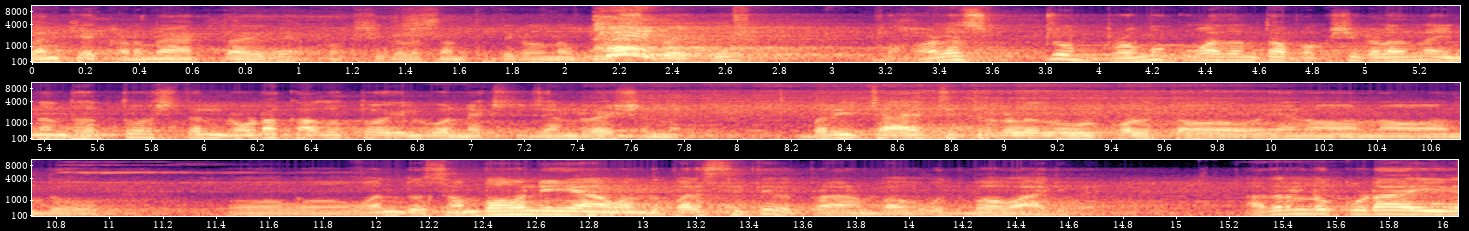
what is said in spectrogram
ಸಂಖ್ಯೆ ಕಡಿಮೆ ಆಗ್ತಾ ಇದೆ. ಪಕ್ಷಿಗಳ ಸಂತತಿಗಳನ್ನು ಉಳಿಸಬೇಕು. ಬಹಳಷ್ಟು ಪ್ರಮುಖವಾದಂಥ ಪಕ್ಷಿಗಳನ್ನು ಇನ್ನೊಂದು ಹತ್ತು ವರ್ಷದಲ್ಲಿ ನೋಡೋಕ್ಕಾಗುತ್ತೋ ಇಲ್ವೋ ನೆಕ್ಸ್ಟ್ ಜನ್ರೇಷನ್ ಬರೀ ಛಾಯಾಚಿತ್ರಗಳಲ್ಲಿ ಉಳ್ಕೊಳ್ತೋ ಏನೋ ಅನ್ನೋ ಒಂದು ಒಂದು ಸಂಭವನೀಯ ಒಂದು ಪರಿಸ್ಥಿತಿ ಪ್ರಾರಂಭ ಉದ್ಭವ ಆಗಿದೆ. ಅದರಲ್ಲೂ ಕೂಡ ಈಗ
